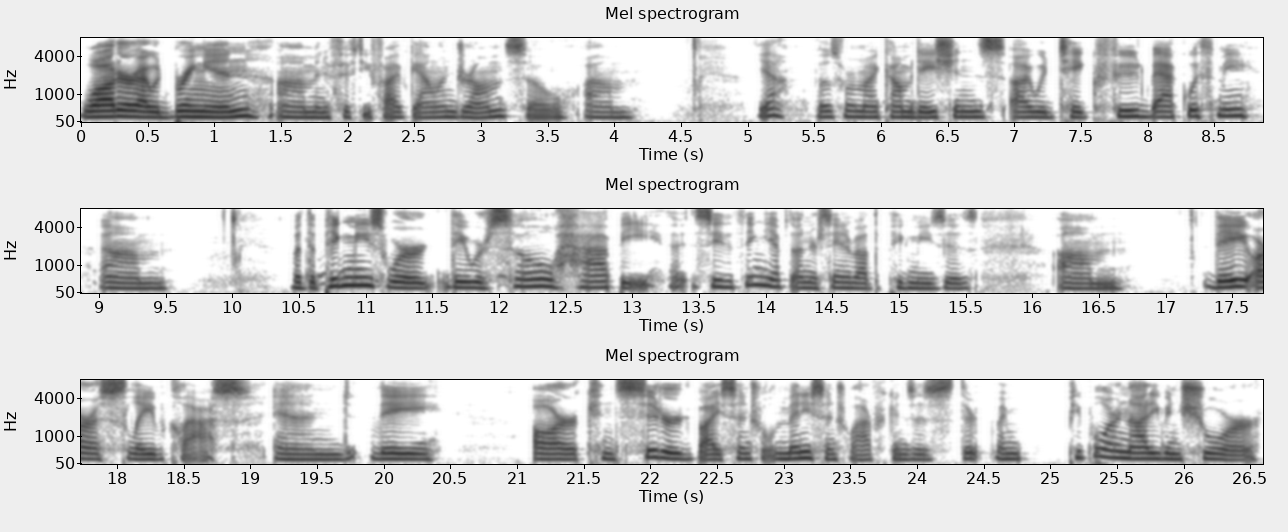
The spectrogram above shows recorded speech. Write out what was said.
water. I would bring in um, in a 55 gallon drum. So um, yeah, those were my accommodations. I would take food back with me. Um, but the pygmies were they were so happy. Uh, see, the thing you have to understand about the pygmies is um, they are a slave class, and they are considered by central many Central Africans as I mean, people are not even sure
